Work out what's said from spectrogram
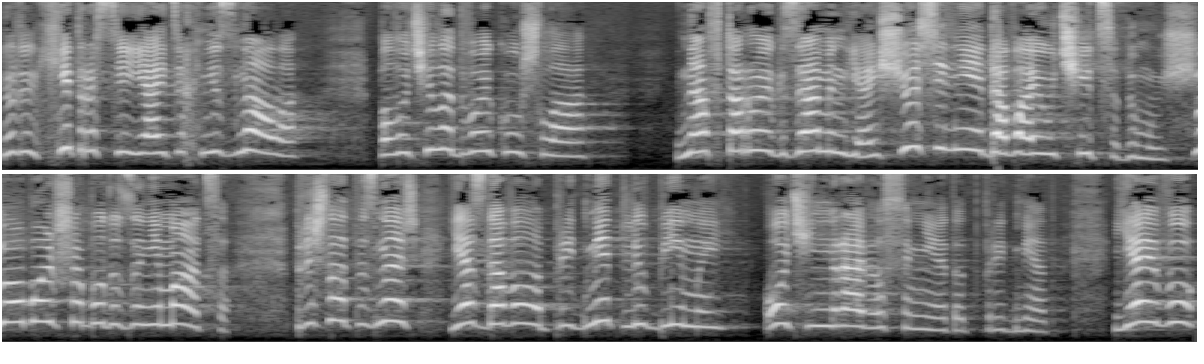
Ну, хитрости я этих не знала. Получила двойку, ушла. На второй экзамен я еще сильнее давай учиться. Думаю, еще больше буду заниматься. Пришла, ты знаешь, я сдавала предмет любимый. Очень нравился мне этот предмет. Я его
